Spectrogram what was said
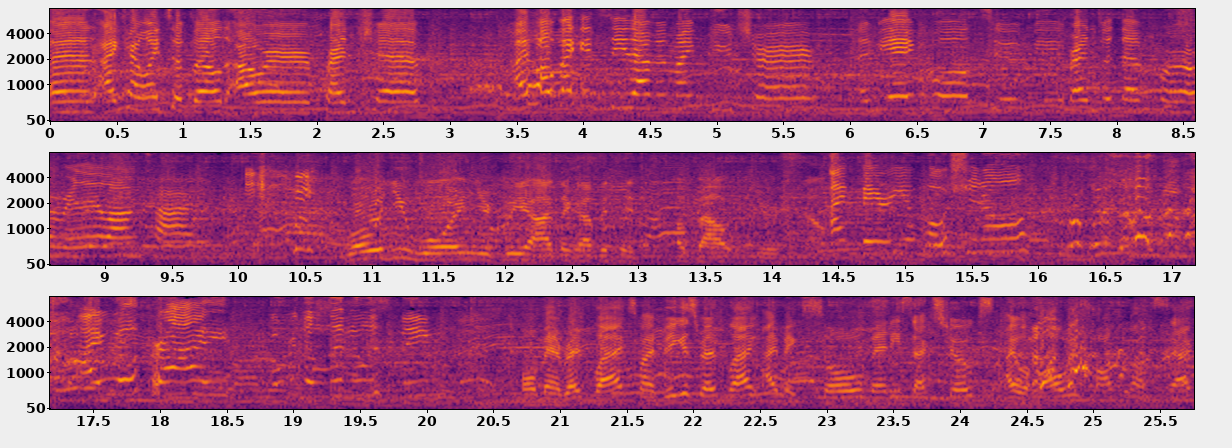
And I can't wait to build our friendship. I hope I can see them in my future and be able to be friends with them for a really long time. What would you warn your kuya ate kapatid about yourself? I'm very emotional. I will cry over the littlest things. Oh man, red flags. My biggest red flag. I make so many sex jokes. I will always talk about sex.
